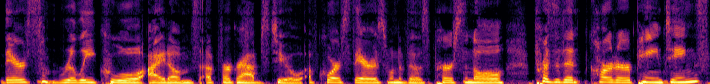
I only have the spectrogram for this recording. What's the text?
There's some really cool items up for grabs too. Of course, there's one of those personal President Carter paintings,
